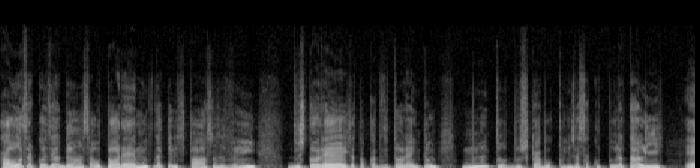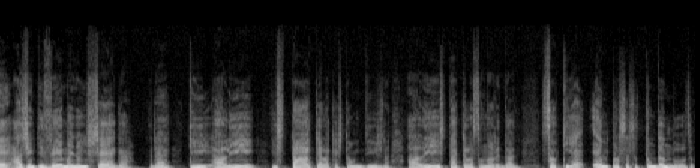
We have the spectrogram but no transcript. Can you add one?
A outra coisa é a dança, o toré. Muitos daqueles passos vêm dos torés, da tocada de toré. Então, muito dos caboclinhos, essa cultura está ali. É, a gente vê, mas não enxerga, né? Que ali está aquela questão indígena, ali está aquela sonoridade. Só que é, é um processo tão danoso.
